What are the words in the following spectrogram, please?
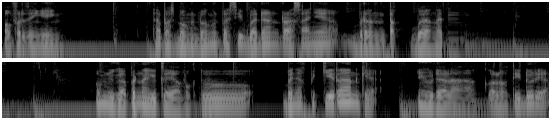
overthinking tapi pas bangun-bangun pasti badan rasanya berentak banget. Om juga pernah gitu ya waktu banyak pikiran kayak ya udahlah kalau tidur ya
